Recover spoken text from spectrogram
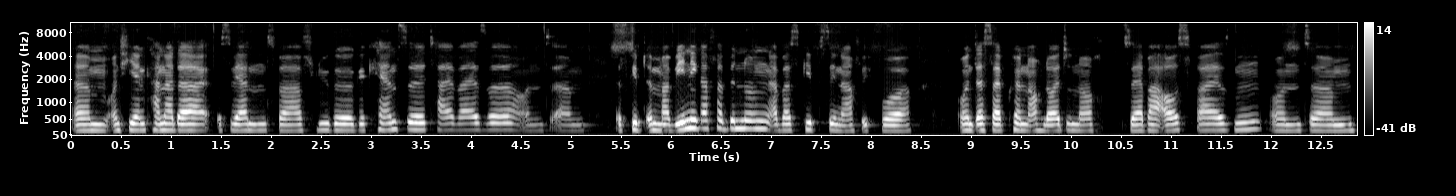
Ähm, und hier in Kanada, es werden zwar Flüge gecancelt teilweise und ähm, es gibt immer weniger Verbindungen, aber es gibt sie nach wie vor. Und deshalb können auch Leute noch selber ausreisen. Und ähm,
